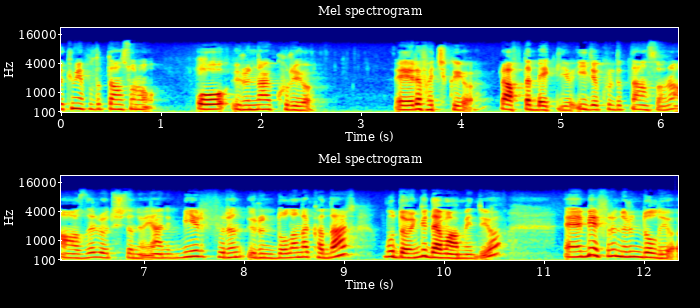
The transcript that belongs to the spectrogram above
Döküm yapıldıktan sonra o ürünler kuruyor. E, rafa çıkıyor. Rafta bekliyor. İyice kurduktan sonra ağızları rötuşlanıyor. Yani bir fırın ürün dolana kadar bu döngü devam ediyor. E, bir fırın ürün doluyor.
